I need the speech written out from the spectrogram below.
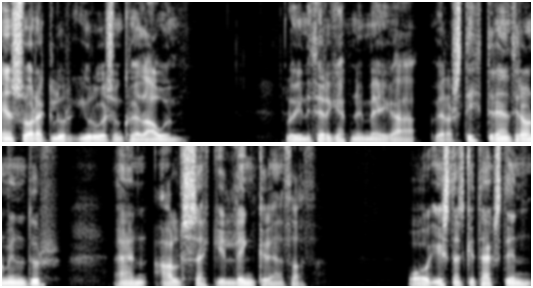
eins og reglur Eurovision kveða áum. Lögin í þeirra keppni mega vera stittri en þrjár mínútur en alls ekki lengri en það. Og íslenski tekstinn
